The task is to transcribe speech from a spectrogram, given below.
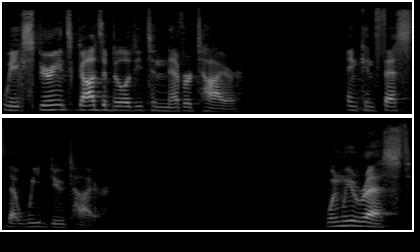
we experience God's ability to never tire and confess that we do tire. When we rest,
